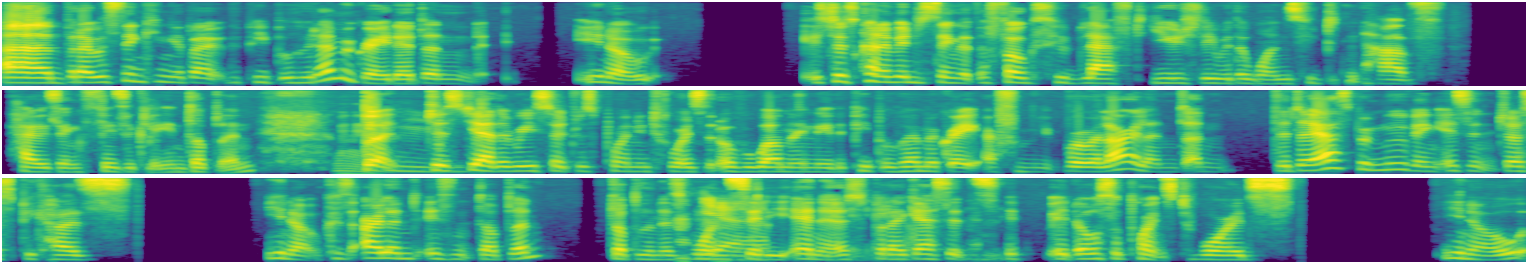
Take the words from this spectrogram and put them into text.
um, but I was thinking about the people who'd emigrated, and you know, it's just kind of interesting that the folks who'd left usually were the ones who didn't have housing physically in Dublin. Mhm. But Mm. just yeah, the research was pointing towards that overwhelmingly the people who emigrate are from rural Ireland, and the diaspora moving isn't just because you know because Ireland isn't Dublin. Dublin is one Yeah. city in it, but I guess it's it, it also points towards you know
